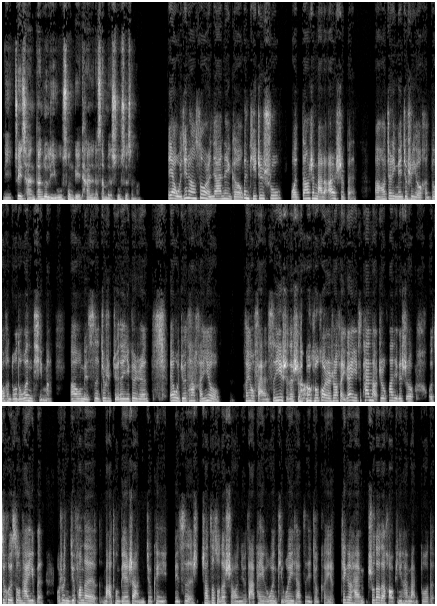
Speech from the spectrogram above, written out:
你最常当做礼物送给他人的三本书是什么？哎呀，我经常送人家那个问题之书，我当时买了二十本，然后这里面就是有很多很多的问题嘛。然后我每次就是觉得一个人，哎，我觉得他很有很有反思意识的时候，或者说很愿意去探讨这个话题的时候，我就会送他一本。我说你就放在马桶边上，你就可以每次上厕所的时候，你就打开一个问题问一下自己就可以了。这个还收到的好评还蛮多的。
